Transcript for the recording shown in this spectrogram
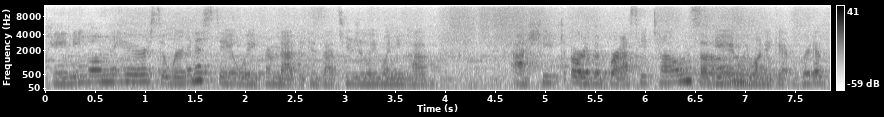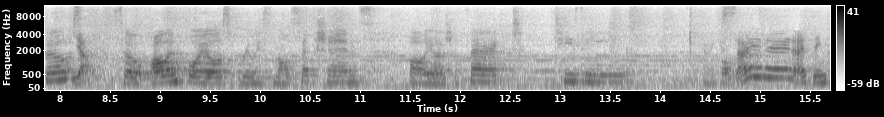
painting on the hair. So we're gonna stay away from that because that's usually when you have ashy or the brassy tones oh. and we oh. want to get rid of those. Yeah. So all in foils, really small sections, balayage effect, teasing. I'm excited. I think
